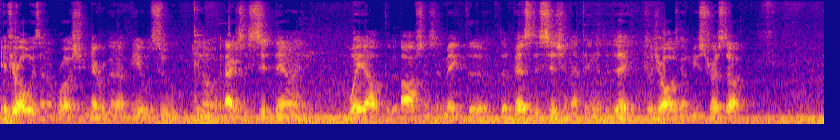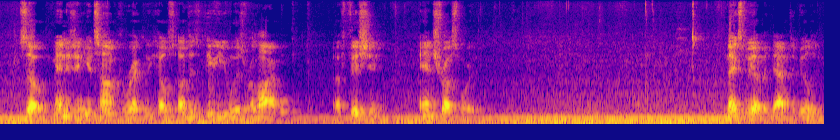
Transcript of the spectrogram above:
If you're always in a rush, you're never going to be able to, you know, actually sit down and weigh out the options and make the, the best decision at the end of the day because you're always going to be stressed out. So, managing your time correctly helps others view you as reliable, efficient, and trustworthy. Next, we have adaptability.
